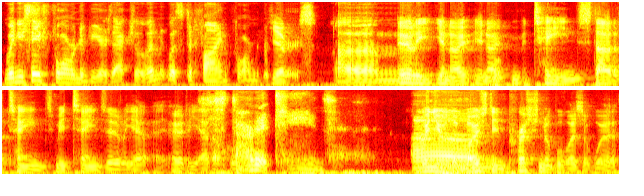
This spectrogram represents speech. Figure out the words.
when you say formative years, actually, let me let's define formative yep. years. Um, early, you know, you know, teens, start of teens, mid-teens, early early adulthood. Start of teens. When you were the most um, impressionable, as it were.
